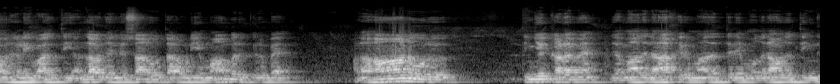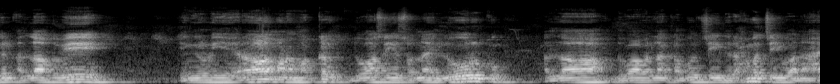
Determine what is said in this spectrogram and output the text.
அவர்களை வாழ்த்தி அல்லாஹ் ஜல்லிசானு உத்தாவுடைய மாபெரும் கிருப அழகான ஒரு திங்கக்கிழமை ஜமாதில் ஆகிற மாதத்திலே முதலாவது திங்கள் அல்லாஹுவே. எங்களுடைய ஏராளமான மக்கள் துவா செய்ய சொன்ன எல்லோருக்கும் அல்லாஹ் துவாவெல்லாம் கபூல் செய்து ரஹமத் செய்வானாக.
